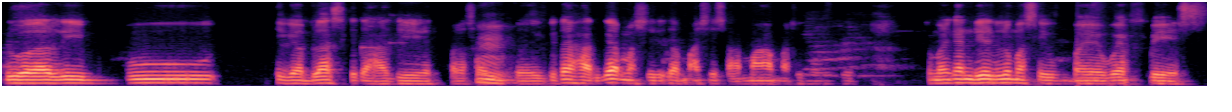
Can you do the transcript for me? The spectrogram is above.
2013 kita hadir pada saat hmm. itu. Kita harga masih masih sama, masih gitu. Cuman kan dia dulu masih by web base.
